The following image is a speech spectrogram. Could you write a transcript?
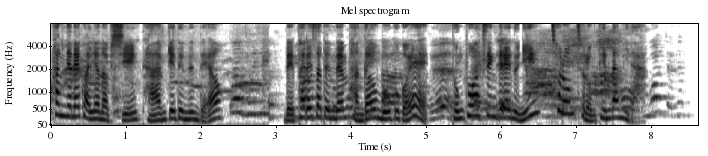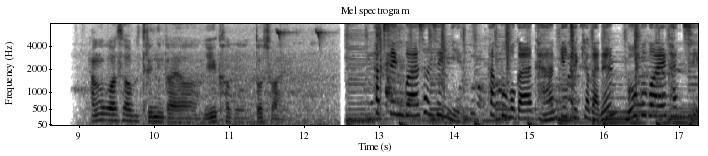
학년에 관련 없이 다 함께 듣는데요. 네팔에서 듣는 반가운 모국어에 동포 학생들의 눈이 초롱초롱 빛납니다. 한국어 수업 들으니까요 유익하고 또 좋아요. 학생과 선생님, 학부모가 다 함께 지켜가는 모국어의 가치.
